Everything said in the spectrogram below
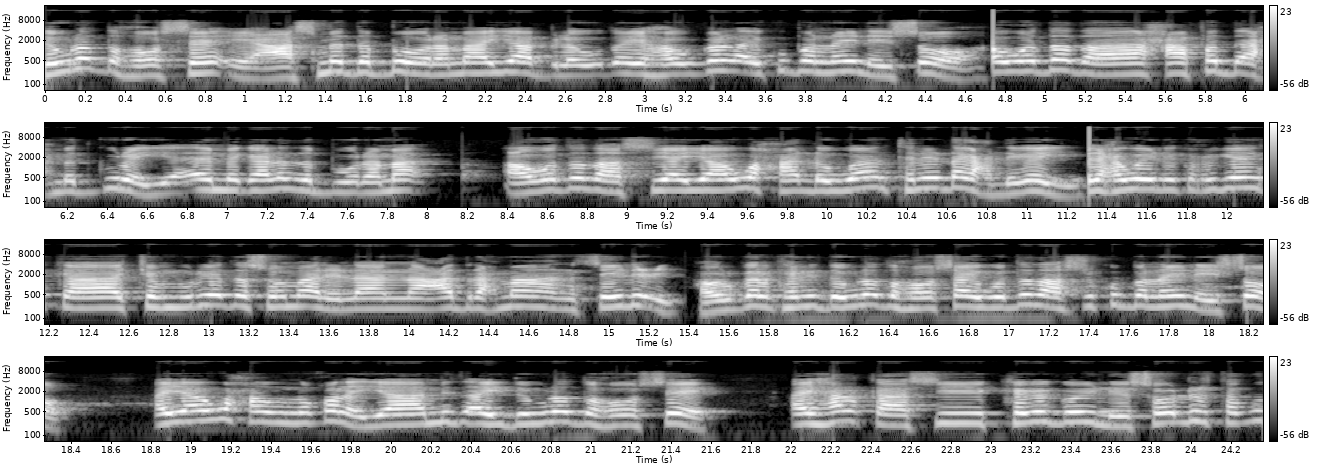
dowladda hoose ee caasimadda boorama ayaa bilowday howlgal ay ku bannaynayso waddada xaafadda axmed guray ee magaalada boorama. Wadadaasi ayaa waxaa dhowaantani dhagax dhigay. Madaxweyne ku-xigeenka jamhuuriyadda somalilan cabdiraxmaan saylici howlgalkani dowladda hoose ay waddadaasi ku bannaynayso ayaa waxa uu noqonayaa mid ay dowladda hoose ay halkaasi kaga goynayso dhirta ku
